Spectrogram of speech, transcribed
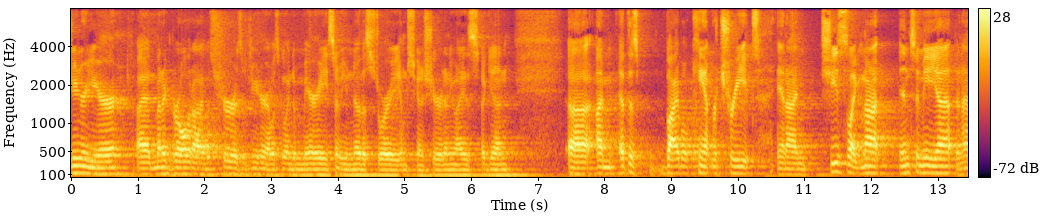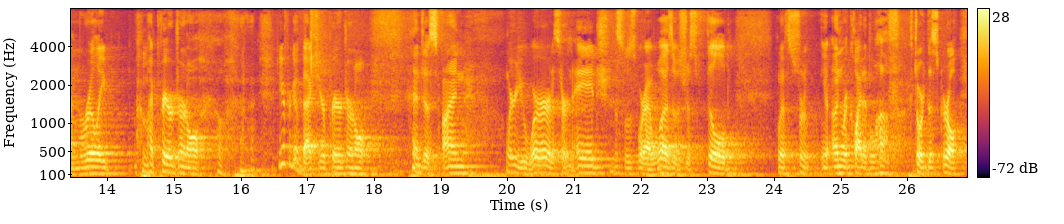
junior year. I had met a girl that I was sure as a junior I was going to marry. Some of you know the story. I'm just going to share it anyways again. Uh, I'm at this Bible camp retreat, and I'm she's like not into me yet, and I'm really my prayer journal. Do you ever go back to your prayer journal and just find where you were at a certain age? This was where I was. It was just filled with sort of you know, unrequited love toward this girl.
